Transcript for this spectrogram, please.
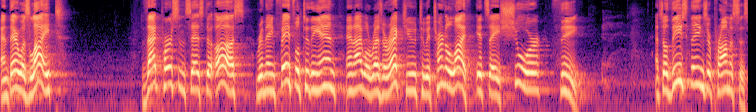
and there was light, that person says to us, Remain faithful to the end, and I will resurrect you to eternal life. It's a sure thing. And so these things are promises.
